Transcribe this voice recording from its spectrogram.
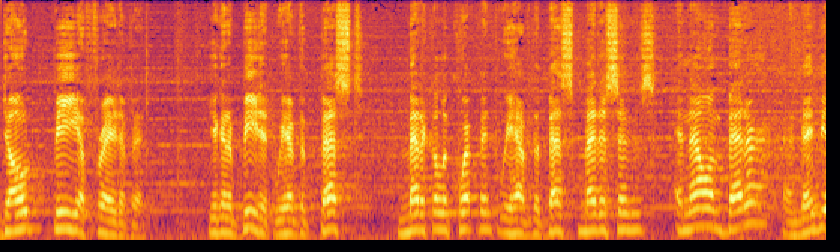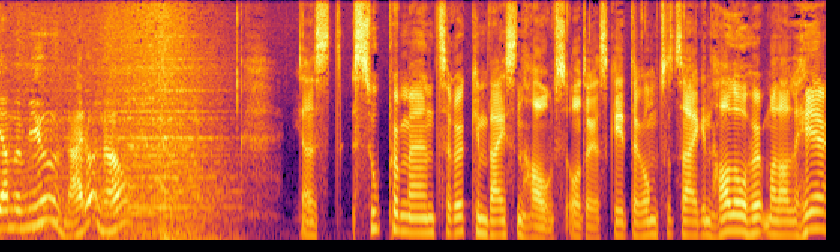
Don't be afraid of it. You're going to beat it. We have the best medical equipment, we have the best medicines, and now I'm better, and maybe I'm immune. I don't know. Ja, ist Superman zurück im Weißen Haus, oder? Es geht darum zu zeigen, hallo, hört mal alle her,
